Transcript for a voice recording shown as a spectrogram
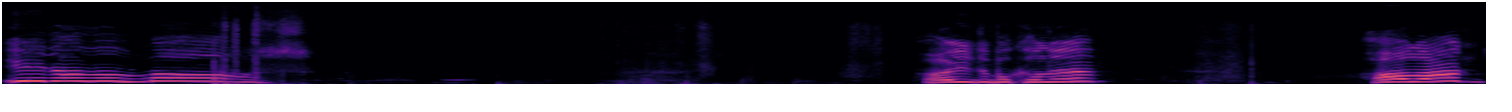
İnanılmaz. Haydi bakalım. Haaland.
